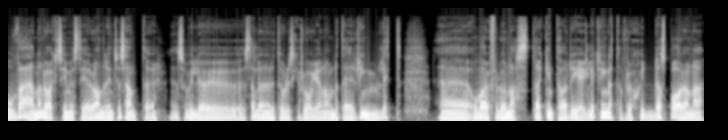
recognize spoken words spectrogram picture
att värna då aktieinvesterare och andra intressenter eh, så vill jag ju ställa den retoriska frågan om detta är rimligt. Eh, och varför då Nasdaq inte har regler kring detta för att skydda spararna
